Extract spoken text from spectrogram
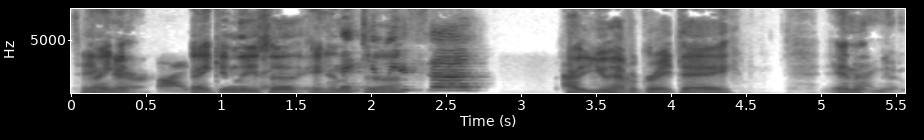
Take Thank you. care. Bye. Thank you, Lisa. And Thank you, uh, Lisa. uh, you have a great day. You And guys- uh,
